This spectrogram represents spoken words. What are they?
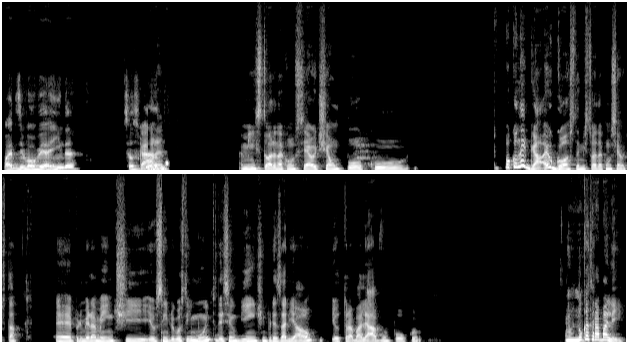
Vai desenvolver ainda? Seus Cara, planos? a minha história na Concelt é um pouco. Um pouco legal. Eu gosto da minha história da Concelt, tá? É, primeiramente, eu sempre gostei muito desse ambiente empresarial. Eu trabalhava um pouco. Eu nunca trabalhei,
